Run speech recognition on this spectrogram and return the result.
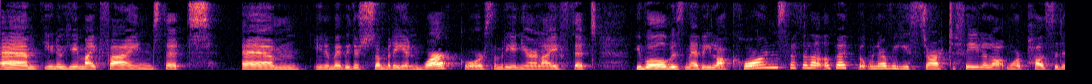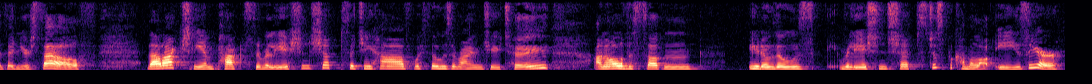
Um you know you might find that um you know maybe there's somebody in work or somebody in your life that you always maybe lock horns with a little bit but whenever you start to feel a lot more positive in yourself that actually impacts the relationships that you have with those around you too. And all of a sudden, you know, those relationships just become a lot easier.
